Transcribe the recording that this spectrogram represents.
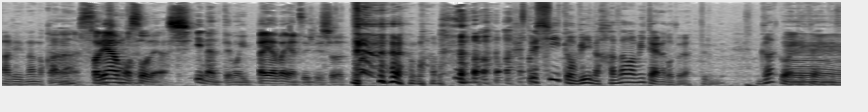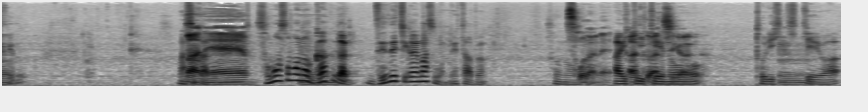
あれなのかうなん。そりゃもうそうだだよ。C なんてもういっぱいやばいやついるでしょだって。で C と B の狭間みたいなことをやってるんで額はでかいんですけど、まあね。そもそもの額が全然違いますもんね多分。そのそうだね。IT 系の取引系は、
